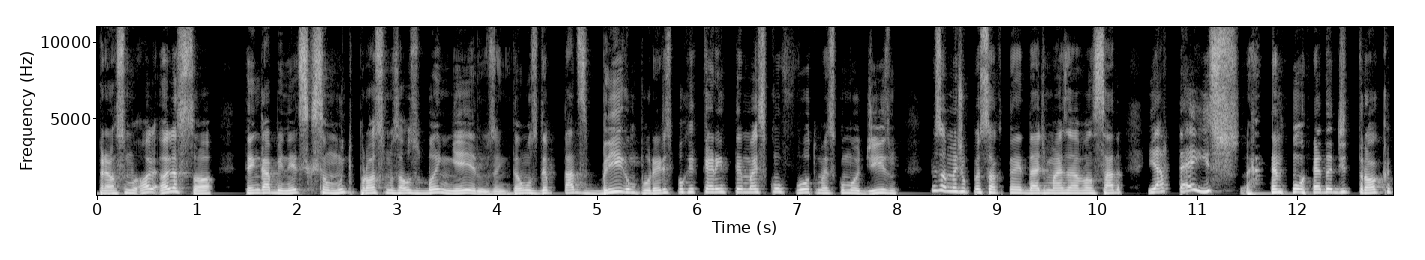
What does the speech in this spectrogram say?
próximo. Olha, olha só, tem gabinetes que são muito próximos aos banheiros, então os deputados brigam por eles porque querem ter mais conforto, mais comodismo, principalmente o pessoal que tem uma idade mais avançada, e até isso é moeda de troca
